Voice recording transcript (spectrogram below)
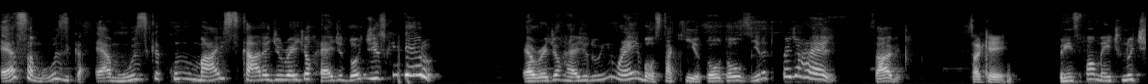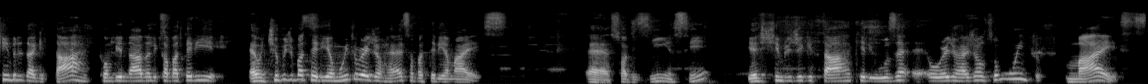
essa música é a música com mais cara de Radiohead do disco inteiro. É o Radiohead do In Rainbows, tá aqui. Eu tô, tô ouvindo aqui o Radiohead, sabe? Saquei. Principalmente no timbre da guitarra, combinado ali com a bateria. É um tipo de bateria muito Radiohead, essa bateria mais é, suavezinha, assim. E esse timbre de guitarra que ele usa, é, o Radiohead já usou muito. Mas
